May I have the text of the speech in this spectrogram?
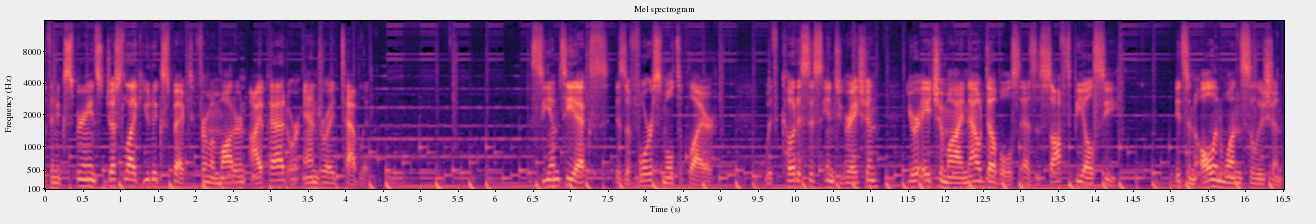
with an experience just like you'd expect from a modern iPad or Android tablet. The CMTX is a force multiplier. With Codesys integration, your HMI now doubles as a soft PLC. It's an all-in-one solution.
